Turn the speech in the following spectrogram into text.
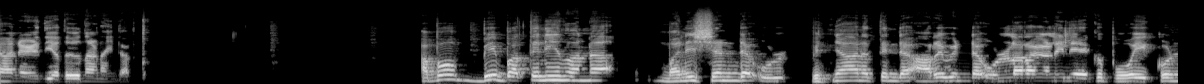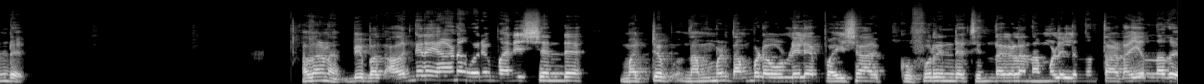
ഞാൻ എഴുതിയത് എന്നാണ് അതിന്റെ അർത്ഥം. അപ്പോ ബി ബത്തിനി എന്ന് പറഞ്ഞ മനുഷ്യന്റെ ഉൾ വിജ്ഞാനത്തിന്റെ അറിവിന്റെ ഉള്ളറകളിലേക്ക് പോയിക്കൊണ്ട് അതാണ് ബി അങ്ങനെയാണ് ഒരു മനുഷ്യന്റെ മറ്റു നമ്മൾ നമ്മുടെ ഉള്ളിലെ പൈസ കുഫറിന്റെ ചിന്തകളെ നമ്മളിൽ നിന്ന് തടയുന്നത്.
